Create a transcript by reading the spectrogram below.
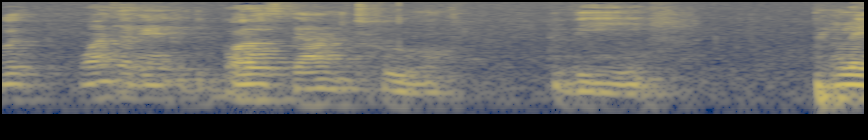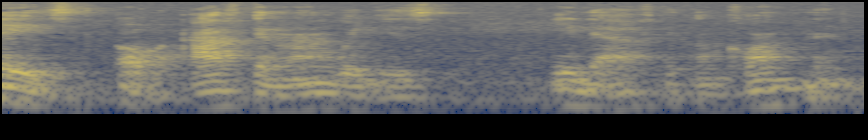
Well, once again, it boils down to the place of African languages in the African continent,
